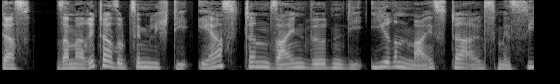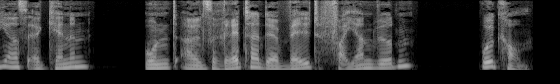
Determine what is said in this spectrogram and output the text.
Dass Samariter so ziemlich die Ersten sein würden, die ihren Meister als Messias erkennen und als Retter der Welt feiern würden? Wohl kaum.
